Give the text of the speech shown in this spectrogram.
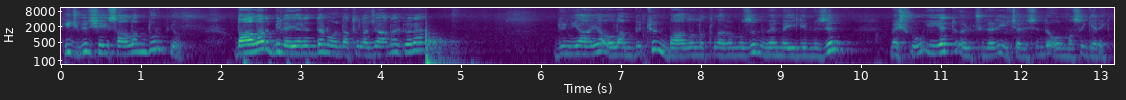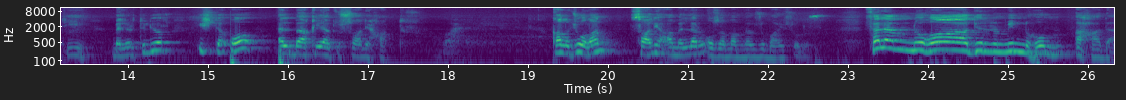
Hiçbir şey sağlam durmuyor. Dağlar bile yerinden oynatılacağına göre dünyaya olan bütün bağlılıklarımızın ve meylimizin meşruiyet ölçüleri içerisinde olması gerektiği belirtiliyor. İşte o el-bakiyatus salihattır. Kalıcı olan salih ameller o zaman mevzu bahis olur. فَلَمْ نُغَادِرْ مِنْهُمْ أَحَدًا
